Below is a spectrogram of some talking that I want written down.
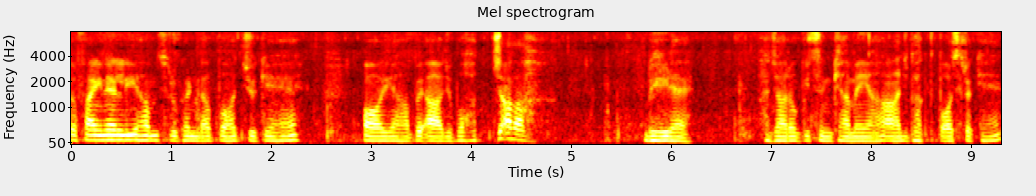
सो फाइनली हम सुरखंडा पहुँच चुके हैं और यहाँ पे आज बहुत ज़्यादा भीड़ है। हज़ारों की संख्या में यहाँ आज भक्त पहुँच रखे हैं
